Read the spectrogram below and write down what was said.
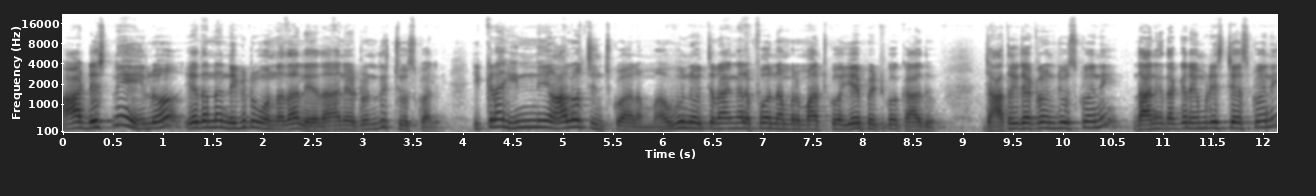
ఆ డెస్టినీలో ఏదన్నా నెగిటివ్ ఉన్నదా లేదా అనేటువంటిది చూసుకోవాలి. ఇక్కడ ఇన్ని ఆలోచించుకోవాలమ్మా. ఊరిని వచ్చి రాగానే ఫోన్ నెంబర్ మార్చుకో ఏ పెట్టుకో కాదు. జాతక చక్రం చూసుకొని దానికి తగ్గ రెమెడీస్ చేసుకొని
